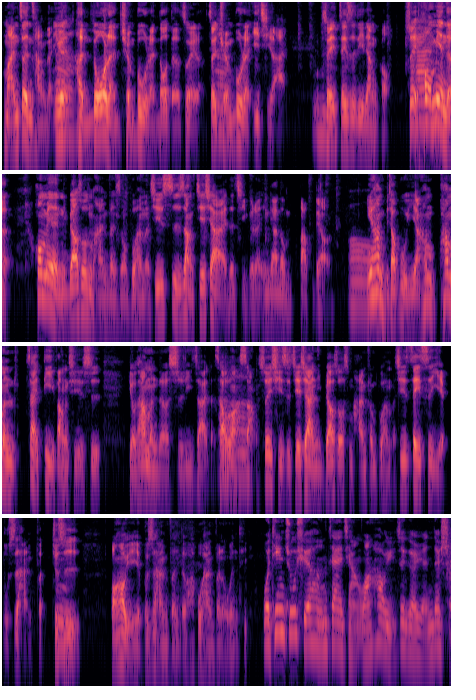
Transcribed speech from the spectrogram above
蛮正常的，因为很多人全部人都得罪了，所以全部人一起来，所以这次力量够，所以后面的。后面的你不要说什么韩粉什么不韩粉，其实事实上接下来的几个人应该都罢不掉了哦，因为他们比较不一样，他们他们在地方其实是有他们的实力在的，才有办法上。所以其实接下来你不要说什么韩粉不韩粉，其实这一次也不是韩粉，就是王浩宇也不是韩粉的话不韩粉的问题。我听朱学恒在讲王浩宇这个人的时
